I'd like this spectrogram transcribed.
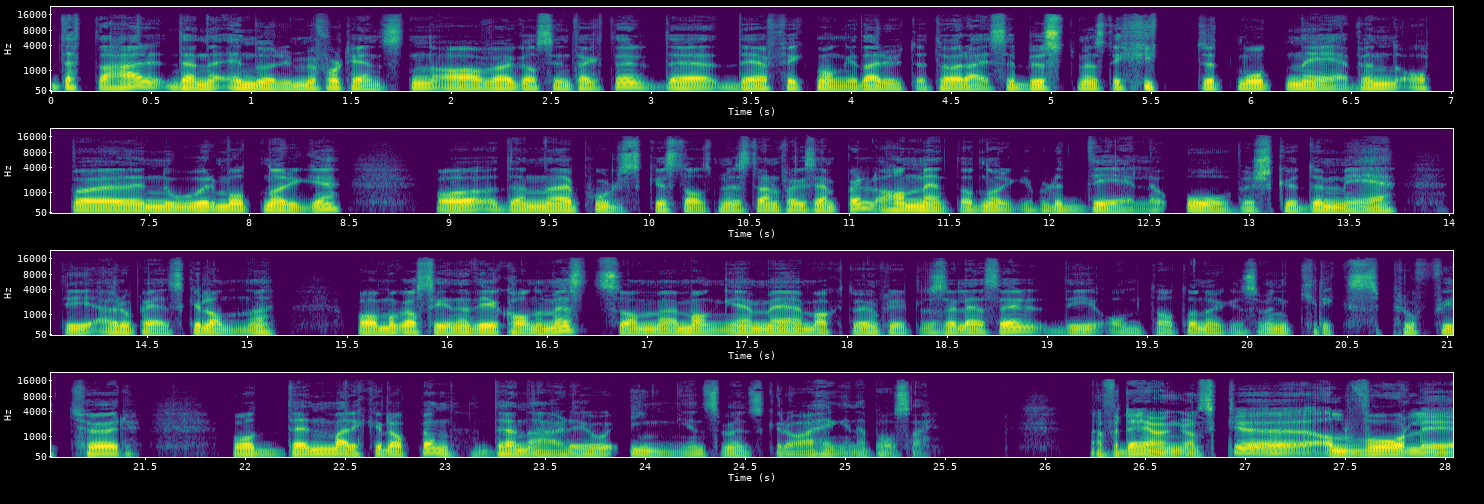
dette her, denne enorme fortjenesten av gassinntekter, det, det fikk mange der ute til å reise bust mens de hyttet mot neven opp eh, nord mot Norge. Og den eh, polske statsministeren, for eksempel, han mente at Norge burde dele overskuddet med de europeiske landene. Og magasinet The Economist, som mange med makt og innflytelse leser, de omtalte Norge som en krigsprofitør. Og den merkelappen, den er det jo ingen som ønsker å ha hengende på seg. Ja, For det er jo en ganske alvorlig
